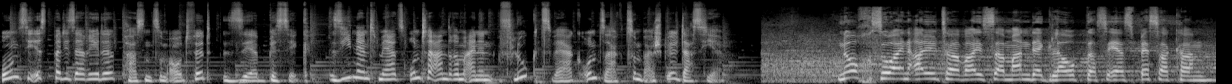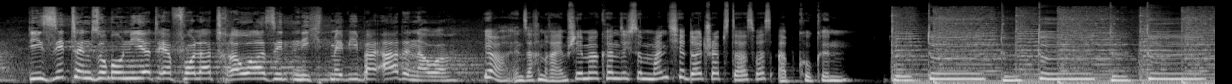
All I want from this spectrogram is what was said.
Und sie ist bei dieser Rede, passend zum Outfit, sehr bissig. Sie nennt Merz unter anderem einen Flugzwerg und sagt zum Beispiel das hier. Noch so ein alter weißer Mann, der glaubt, dass er es besser kann. Die Sitten, so moniert er voller Trauer, sind nicht mehr wie bei Adenauer. Ja, in Sachen Reimschema können sich so manche Deutschrap-Stars was abgucken. Du, du, du, du, du, du.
